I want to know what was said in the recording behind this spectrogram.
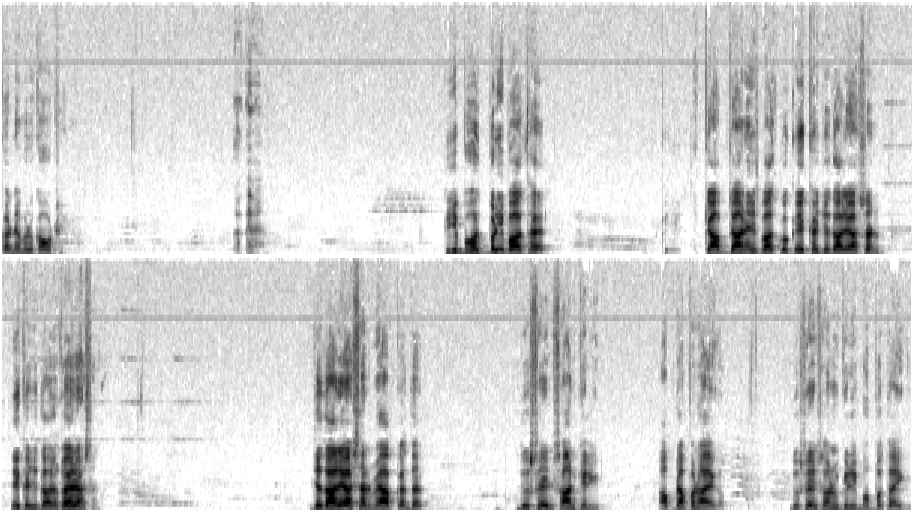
کرنے میں رکاوٹ ہے تو یہ بہت بڑی بات ہے کہ آپ جانیں اس بات کو کہ ایک ہے جدال احسن ایک ہے جدال غیر احسن جدال احسن میں آپ کے اندر دوسرے انسان کے لیے اپناپن آئے گا دوسرے انسانوں کے لیے محبت آئے گی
